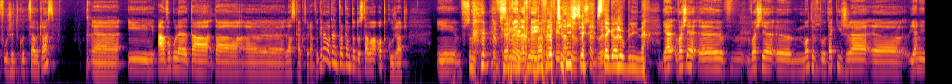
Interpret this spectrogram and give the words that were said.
w użytku cały czas. E, I, a w ogóle ta, ta e, laska, która wygrała ten program, to dostała odkurzacz. I w sumie To w sumie jakby, lepiej, kurwa, lepiej na tym z tego Lublina. Ja właśnie, e, właśnie e, motyw był taki, że e, ja nie,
